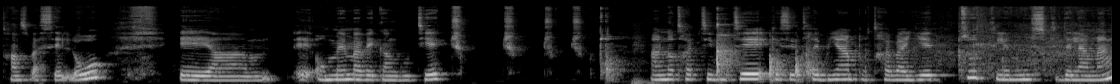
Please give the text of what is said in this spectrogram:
transvaser l'eau, et, euh, et même avec un gouttier. Une autre activité qui c'est très bien pour travailler toutes les muscles de la main.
